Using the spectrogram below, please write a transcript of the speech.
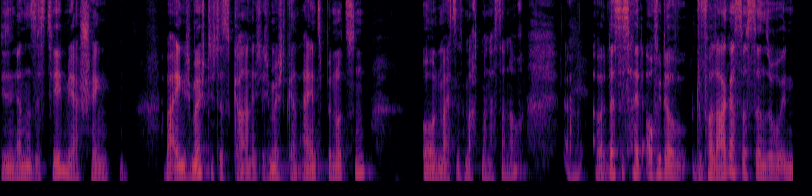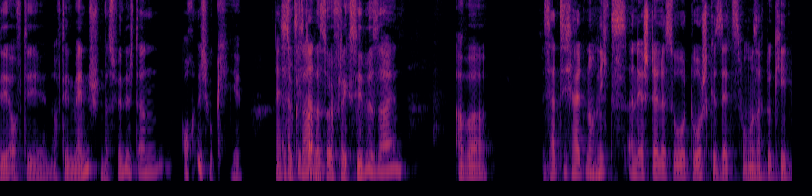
diesem ganzen System ja schenken. Aber eigentlich möchte ich das gar nicht. Ich möchte gern eins benutzen und meistens macht man das dann auch. Äh, aber das ist halt auch wieder du verlagerst das dann so in die auf den auf den Menschen. Das finde ich dann auch nicht okay. Es Also klar, das soll flexibel sein, aber es hat sich halt noch nix an der Stelle so durchgesetzt, wo man sagt: „Okay,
